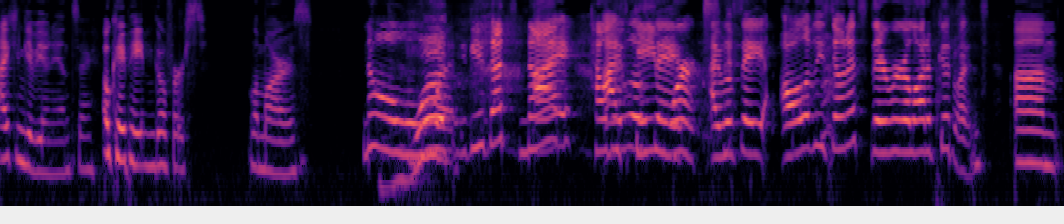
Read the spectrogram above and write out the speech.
I can give you an answer. Okay, Peyton, go first. Lamar's. No, What? You- That's not how I this will game say, works. I will say all of these donuts, there were a lot of good ones. Um,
